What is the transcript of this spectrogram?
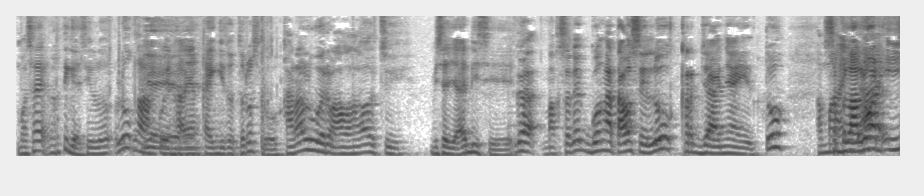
Maksudnya ngerti gak sih lu? Lu ngelakuin Iya, iya, hal iya. yang kayak gitu terus lu karena lu baru awal-awal cuy Bisa jadi sih Enggak, maksudnya gua nggak tahu sih lu kerjanya itu Sama sebelah lu ada, AI.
